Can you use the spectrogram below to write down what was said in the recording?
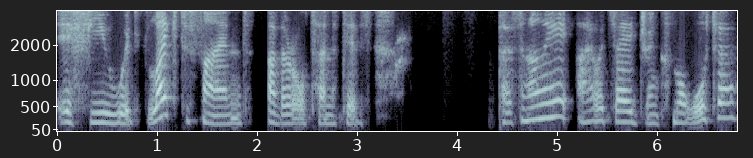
if you would like to find other alternatives, personally, I would say drink more water.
